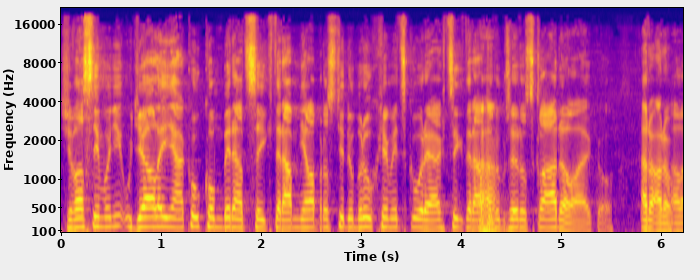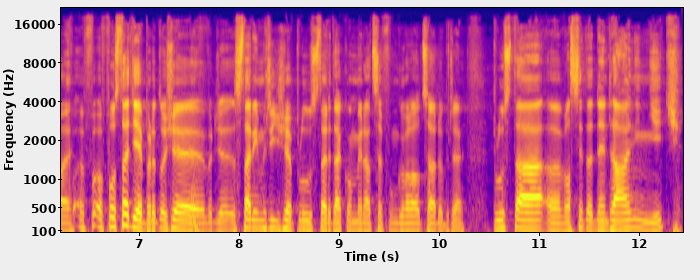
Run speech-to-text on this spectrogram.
Že vlastně oni udělali nějakou kombinaci, která měla prostě dobrou chemickou reakci, která Aha. to dobře rozkládala. Jako. Ano, ano, Ale- v, v podstatě, protože protože starý mříže plus tady ta kombinace fungovala docela dobře. Plus ta eh, vlastně ta dentální eh,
